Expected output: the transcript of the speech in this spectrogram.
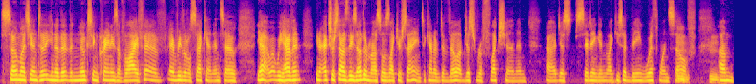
so much into you know the, the nooks and crannies of life of every little second. And so yeah we haven't you know exercised these other muscles like you're saying to kind of develop just reflection and uh, just sitting and like you said being with oneself. Mm-hmm. um,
